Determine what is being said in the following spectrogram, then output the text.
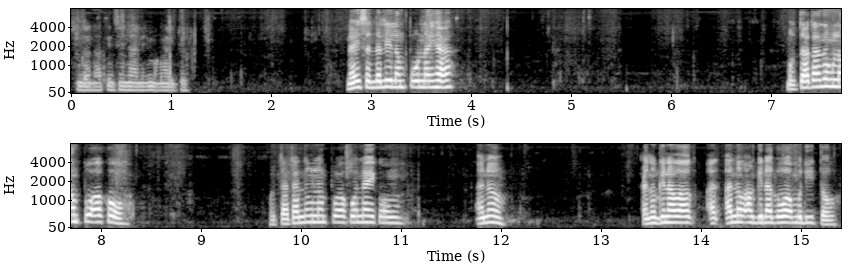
Sundan natin si nanay mga idol. Nay, sandali lang po, Nay, ha? Magtatanong lang po ako. Magtatanong lang po ako, Nay, kung ano, ano ginawa, ano ang ginagawa mo dito?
